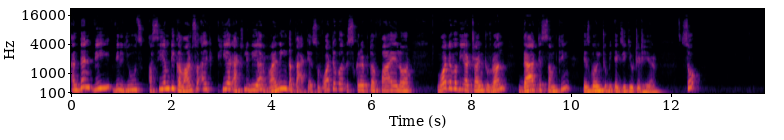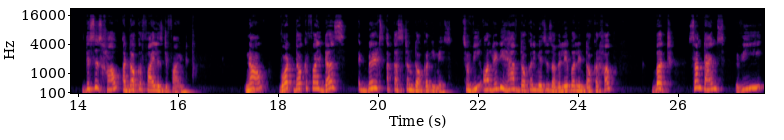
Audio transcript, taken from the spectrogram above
and then we will use a cmd command. So I, here actually we are running the package. So whatever script or file or whatever we are trying to run, that is something is going to be executed here. So this is how a Docker file is defined. Now what Docker file does, it builds a custom Docker image. So we already have Docker images available in Docker Hub, but sometimes we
